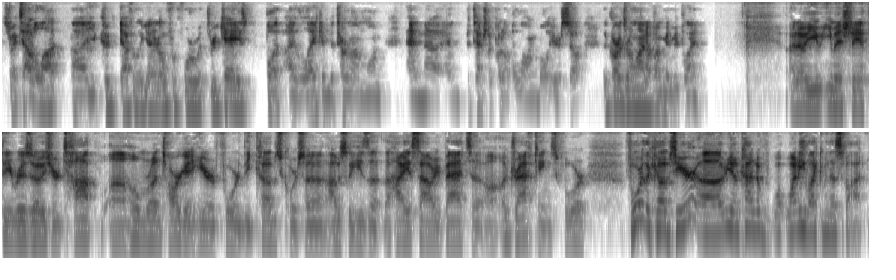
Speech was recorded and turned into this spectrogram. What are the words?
Strikes out a lot. Uh, you could definitely get an 0 for 4 with three Ks, but I like him to turn on one and uh, and potentially put up a long ball here. So the cards are a lineup I'm going to be playing. I know you, you mentioned Anthony Rizzo is your top uh, home run target here for the Cubs. Of course, uh, obviously he's the, the highest salary bat uh, on DraftKings for for the Cubs here. Uh, you know, kind of why do you like him in this spot?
